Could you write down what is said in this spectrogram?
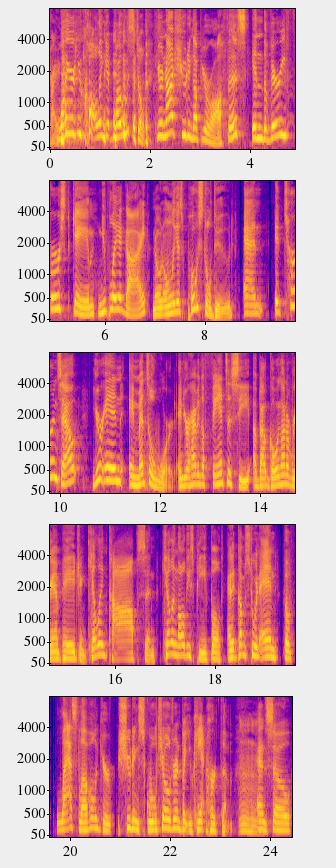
Right. Why are you calling it postal? You're not shooting up your office. In the very first game, you play a guy known only as Postal Dude, and it turns out you're in a mental ward and you're having a fantasy about going on a rampage and killing cops and killing all these people. And it comes to an end. The last level, you're shooting school children, but you can't hurt them. Mm-hmm. And so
